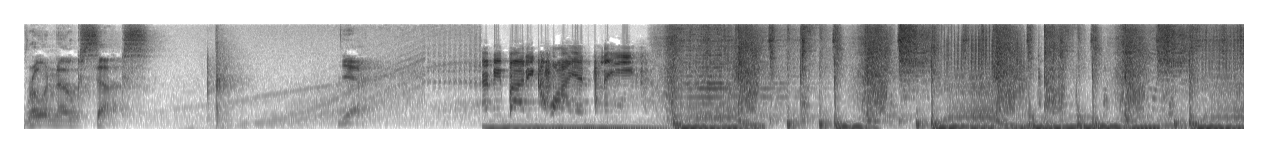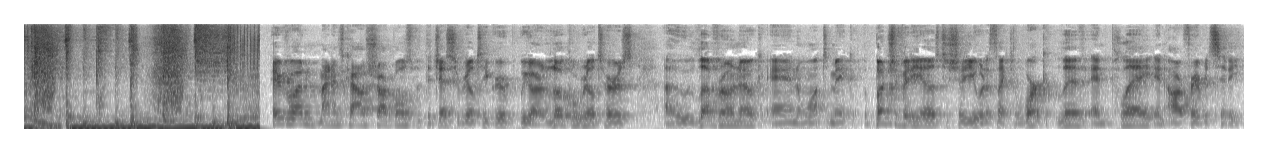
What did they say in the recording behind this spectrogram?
Roanoke sucks. Yeah. Everybody quiet, please. Hey everyone, my name is Kyle Sharples with the Jesse Realty Group. We are local realtors uh, who love Roanoke and want to make a bunch of videos to show you what it's like to work, live, and play in our favorite city.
